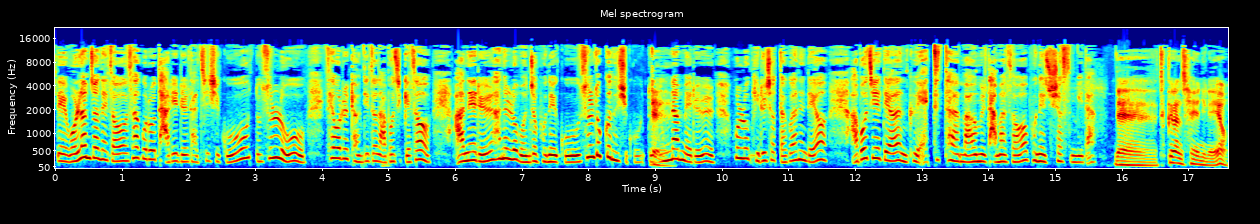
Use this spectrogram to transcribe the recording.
네, 월남전에서 사고로 다리를 다치시고 또 술로 세월을 견디던 아버지께서 아내를 하늘로 먼저 보내고 술도 끊으시고 또 네. 육남매를 홀로 기르셨다고 하는데요. 아버지에 대한 그 애틋한 마음을 담아서 보내주셨습니다. 네, 특별한 사연이네요.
